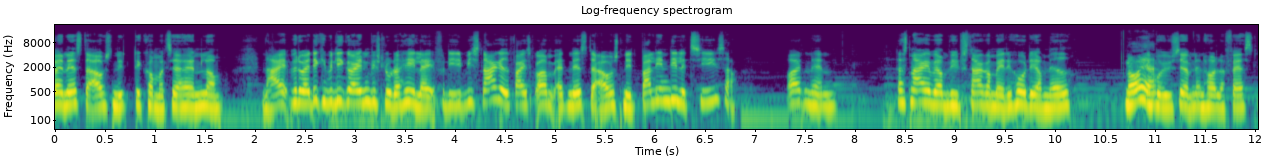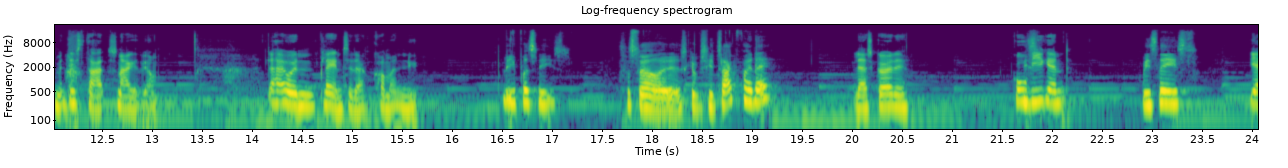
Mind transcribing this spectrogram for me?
hvad næste afsnit det kommer til at handle om. Nej, ved du hvad, det kan vi lige gøre, inden vi slutter helt af, fordi vi snakkede faktisk om, at næste afsnit, bare lige en lille teaser, er den henne? Der snakkede vi om, at vi snakker om ADHD og mad. Nå Ja. Det må vi se, om den holder fast, men det snak- snakkede vi om. Der er jo en plan til, at der kommer en ny. lige præcis. Så, så øh, skal vi sige tak for i dag. Lad os gøre det. God weekend. Vi ses. Ja,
